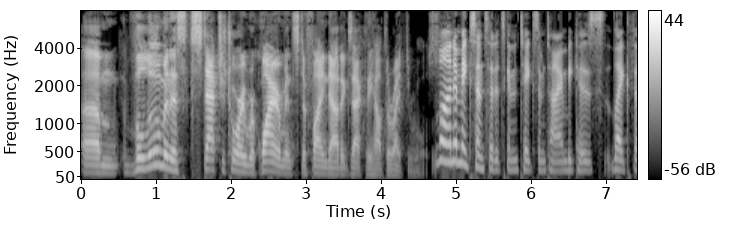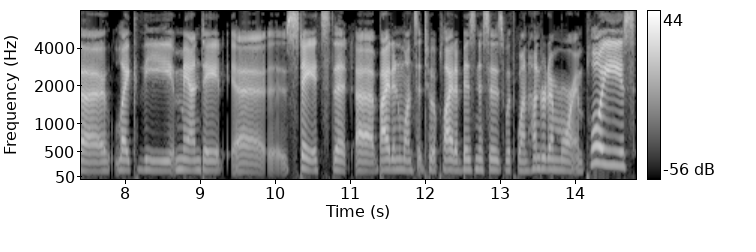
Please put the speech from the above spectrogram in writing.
um, voluminous statutory requirements to find out exactly how to write the rules. Well, and it makes sense that it's going to take some time because, like the like the mandate uh, states that uh, Biden wants it to apply to businesses with 100 or more employees,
